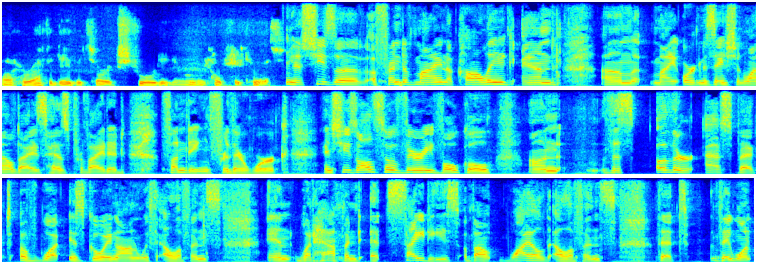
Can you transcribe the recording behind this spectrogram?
uh, her affidavits are extraordinarily helpful to us. Yeah, she's a, a friend of mine, a colleague, and um, my organization, Wild Ize, has provided funding for their work. And she's also very vocal on this other aspect of what is going on with elephants and what happened at CITES about wild elephants that they want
